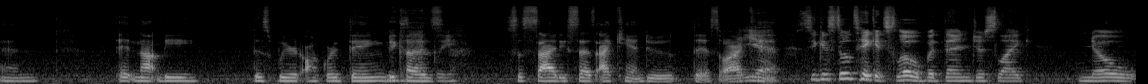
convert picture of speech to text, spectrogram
and it not be this weird, awkward thing because Exactly. society says I can't do this or I Yeah, can't. so you can still take it slow, but then just like know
